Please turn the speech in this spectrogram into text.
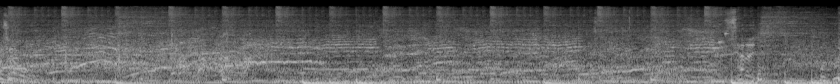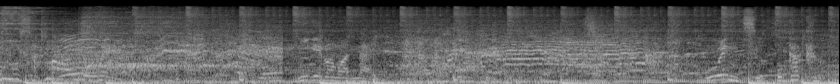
さらにここにも先回りおめえ逃げ場はない。ウエンツ捕獲。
